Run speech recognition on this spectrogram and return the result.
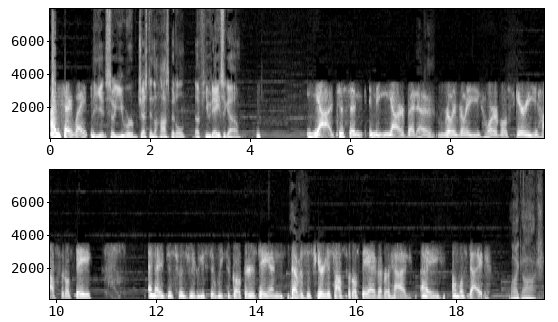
I'm sorry, what? You, so, you were just in the hospital a few days ago. Yeah, just in in the ER, but a really, really horrible, scary hospital stay. And I just was released a week ago Thursday, and that was the scariest hospital stay I've ever had. I almost died. My gosh.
